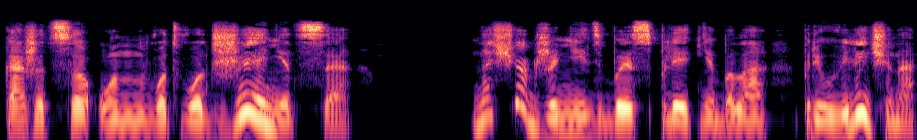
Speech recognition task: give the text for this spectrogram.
кажется, он вот-вот женится. Насчет женитьбы сплетня была преувеличена.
